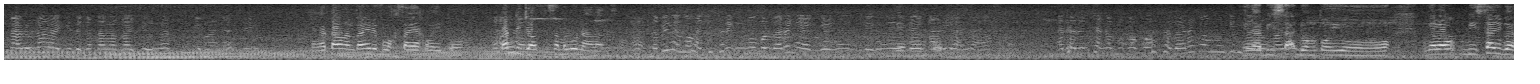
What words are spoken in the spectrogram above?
Kak Luna lagi deket sama Kak Juno, gimana sih? Ya, nggak tahu nontonnya di vlog saya kalau itu. Kan dijawab sama Luna langsung. Eh, tapi memang lagi sering ngumpul bareng ya, geng geng Geng geng ngumpul. kalian. nah. Ada rencana buka puasa bareng kan mungkin? Nggak bisa dong Toyo. Kalau bisa juga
